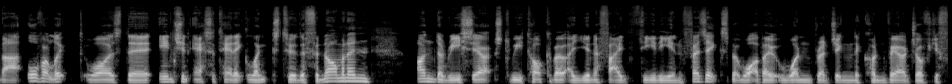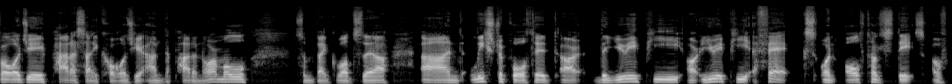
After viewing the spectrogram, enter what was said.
that overlooked was the ancient esoteric links to the phenomenon under researched, we talk about a unified theory in physics, but what about one bridging the converge of ufology, parapsychology, and the paranormal? Some big words there. And least reported are the UAP or UAP effects on altered states of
